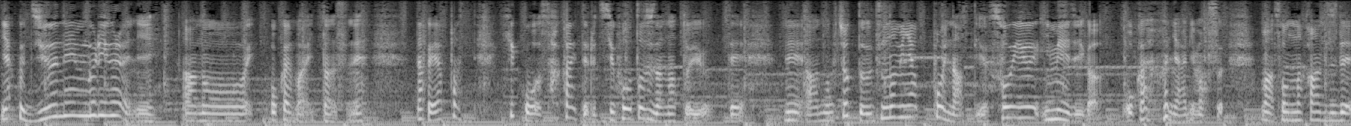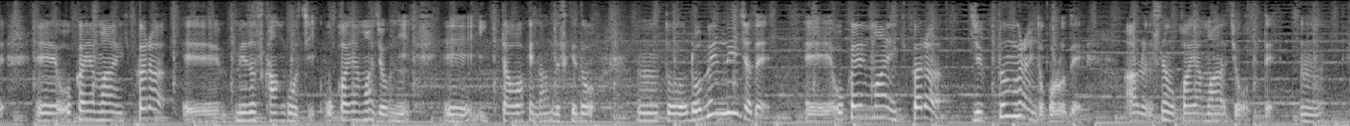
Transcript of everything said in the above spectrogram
約10年ぶりぐらいにあの岡山行ったんですね。なんかやっぱ結構栄えてる地方都市だなという。で、ね、あのちょっと宇都宮っぽいなっていうそういうイメージが岡山にあります。まあそんな感じで、えー、岡山駅から、えー、目指す観光地岡山城に、えー、行ったわけなんですけどうんと路面電車で、え岡山駅から10分ぐらいのところであるんですね岡山城って。うん。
